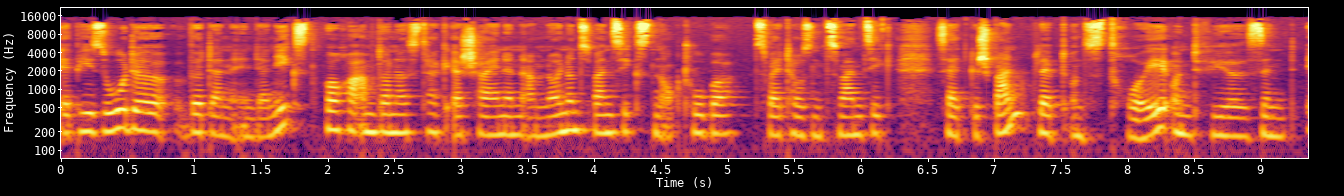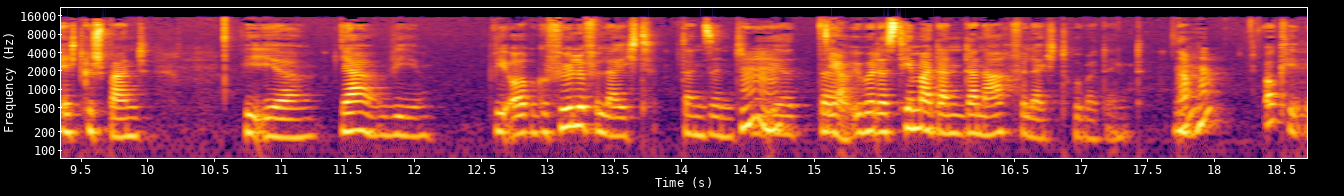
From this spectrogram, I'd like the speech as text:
Episode wird dann in der nächsten Woche am Donnerstag erscheinen, am 29. Oktober 2020. Seid gespannt, bleibt uns treu und wir sind echt gespannt, wie ihr, ja, wie wie eure Gefühle vielleicht dann sind, mhm. wie ihr da ja. über das Thema dann danach vielleicht drüber denkt. Mhm. Okay.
